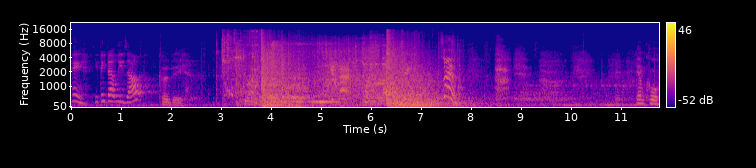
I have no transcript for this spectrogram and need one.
Hey, you think that leads out? Could be. Sam. Yeah, I'm cool.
